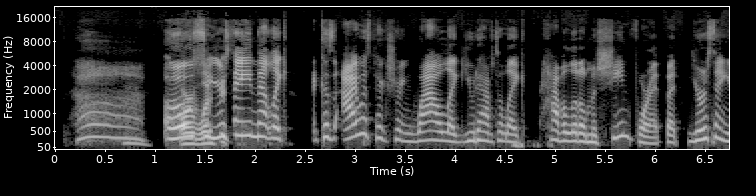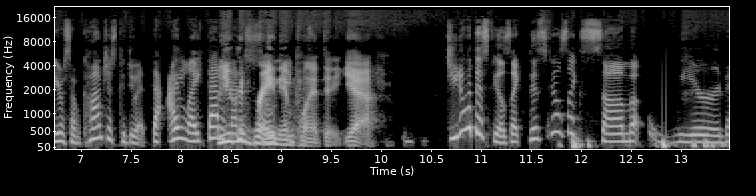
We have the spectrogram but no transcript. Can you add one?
Mm. oh, so you're saying that like because I was picturing wow, like you'd have to like have a little machine for it, but you're saying your subconscious could do it. That I like that. You can so brain interesting. implant it, yeah. Do you know what this feels like? This feels like some weird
